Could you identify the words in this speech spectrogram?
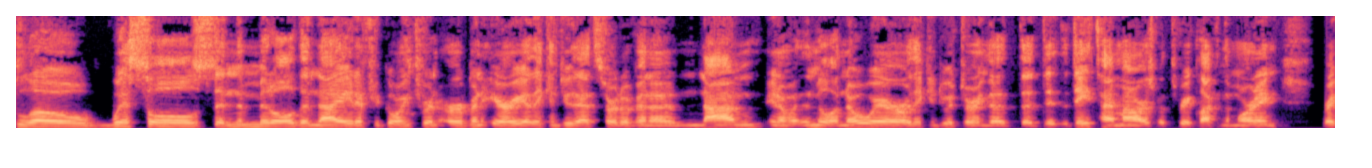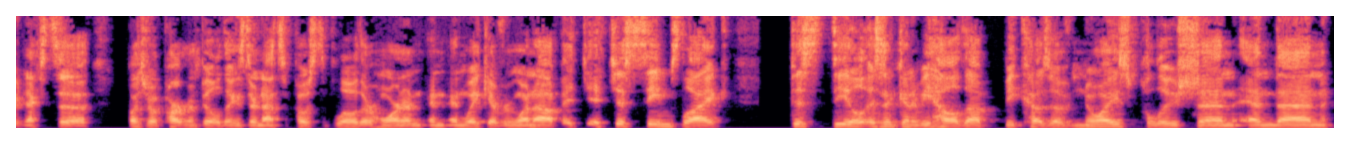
blow whistles in the middle of the night. If you're going through an urban area, they can do that sort of in a non, you know, in the middle of nowhere, or they can do it during the, the, the daytime hours, but three o'clock in the morning, right next to bunch of apartment buildings. They're not supposed to blow their horn and, and, and wake everyone up. It, it just seems like this deal isn't going to be held up because of noise pollution. And then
